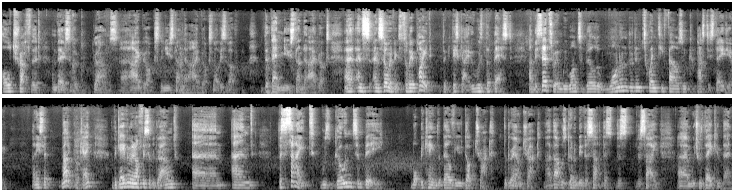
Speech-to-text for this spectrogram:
Old Trafford and various other grounds, uh, Ibrox, the new stand at Ibrox, and obviously oh, the then new standard Ibrox, uh, and, and so many things. So they appointed this guy who was the best, and they said to him, We want to build a 120,000 capacity stadium. And he said, Right, okay. They gave him an office at the ground, um, and the site was going to be what became the Belle Vue dog track, the ground track. Uh, that was going to be the, the, the, the site, um, which was vacant then.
